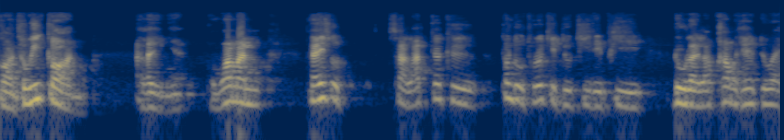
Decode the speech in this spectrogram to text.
ก่อนทวีตก่อน อะไรอย่างเงี้ย ผมว่ามันในที่สุดสหรัฐก็คือ ต้องดูธุรกิจดู GDP ดูรายรับเข้าประเทศด้วย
